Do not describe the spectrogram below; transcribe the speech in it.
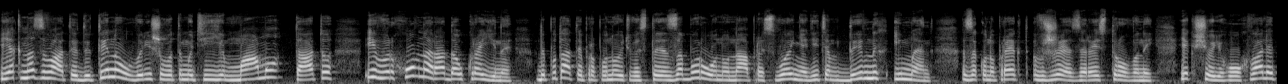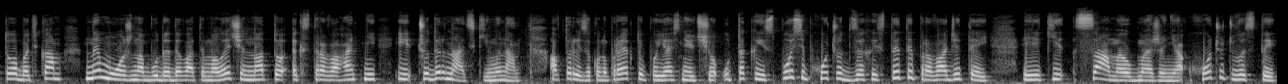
Як назвати дитину, вирішуватимуть її мамо, тато і Верховна Рада України. Депутати пропонують ввести заборону на присвоєння дітям дивних імен. Законопроект вже зареєстрований. Якщо його ухвалять, то батькам не можна буде давати малечі надто екстравагантні і чудернацькі імена. Автори законопроекту пояснюють, що у такий спосіб хочуть захистити права дітей, які саме обмеження хочуть ввести,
